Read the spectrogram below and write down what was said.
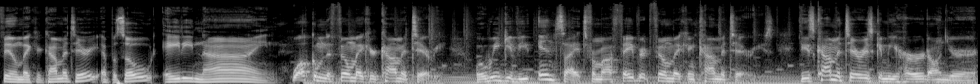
Filmmaker Commentary, episode 89. Welcome to Filmmaker Commentary, where we give you insights from our favorite filmmaking commentaries. These commentaries can be heard on your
